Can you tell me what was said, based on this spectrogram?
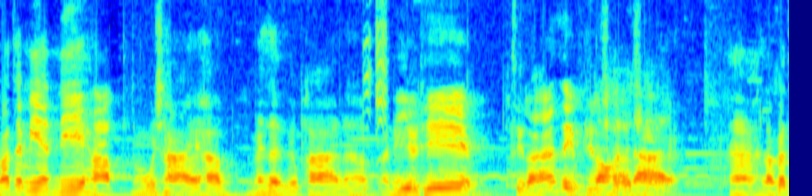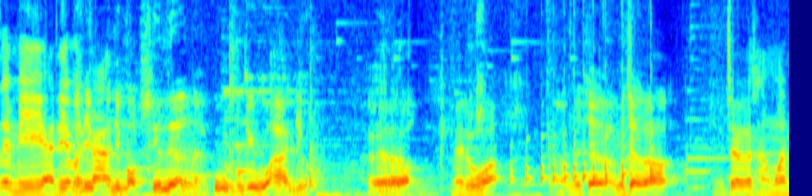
ก็จะมีอันนี้ครับผู้ชายครับไม่ใส่เสื้อผ้านะครับ อันนี้อยู่ที่ 450 ที่เราหาได้อ่าแล้วก็จะมีอันนี้500เหอัมืนอนนี้กันอันนี้บอกชื่อเรื่องหน่อยกูเมื่อกี้กูอ่านอยู่เอเอออแล้วไม่รู้อะเออไม่เจอไม่เจอก็ไม่เจอก็ช่างมัน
